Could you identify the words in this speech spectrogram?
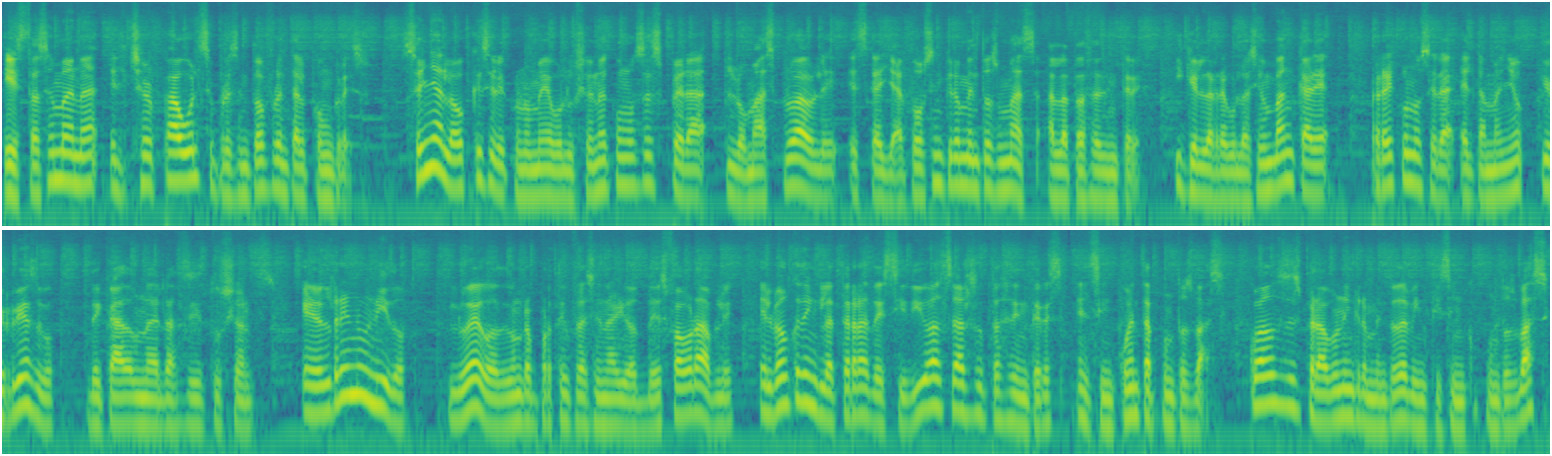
Esta semana, el Chair Powell se presentó frente al Congreso señaló que si la economía evoluciona como se espera, lo más probable es que haya dos incrementos más a la tasa de interés y que la regulación bancaria reconocerá el tamaño y riesgo de cada una de las instituciones. En el Reino Unido, Luego de un reporte inflacionario desfavorable, el Banco de Inglaterra decidió alzar su tasa de interés en 50 puntos base, cuando se esperaba un incremento de 25 puntos base.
